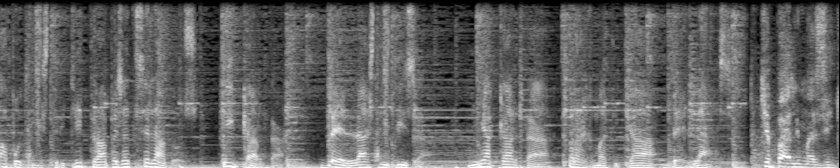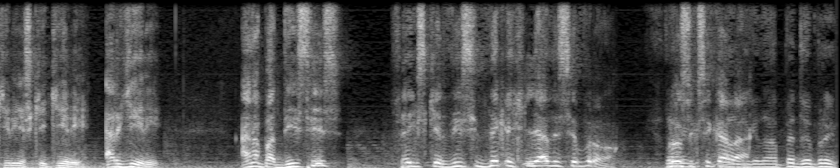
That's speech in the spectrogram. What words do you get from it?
από την Ιστρική Τράπεζα της Ελλάδος. Η κάρτα Bellas TV Visa. Μια κάρτα πραγματικά Bellas. Και πάλι μαζί κυρίες και κύριοι. Αργύρι, αν απαντήσεις θα έχεις κερδίσει 10.000 ευρώ. Πρόσεξε καλά. Και τα πέντε πριν.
